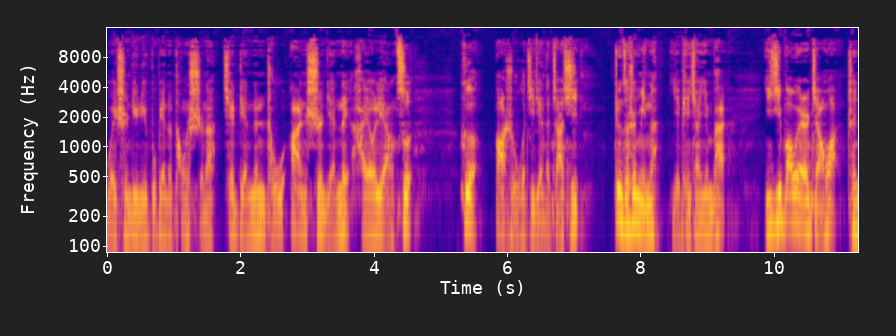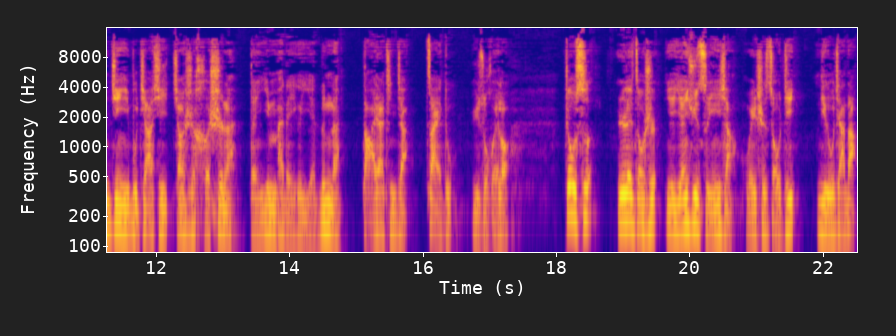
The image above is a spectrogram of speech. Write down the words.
维持利率不变的同时呢，且点灯图暗示年内还有两次各二十五个基点的加息，政策声明呢也偏向鹰派，以及鲍威尔讲话称进一步加息将是合适呢等鹰派的一个言论呢。打压金价再度遇阻回落，周四日内走势也延续此影响，维持走低力度加大，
